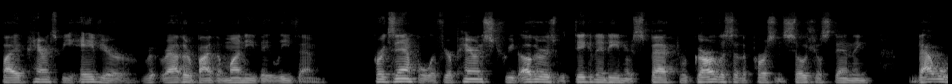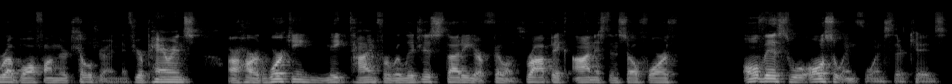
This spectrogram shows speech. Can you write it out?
by a parent's behavior rather by the money they leave them. For example, if your parents treat others with dignity and respect, regardless of the person's social standing, that will rub off on their children. If your parents are hardworking, make time for religious study, are philanthropic, honest, and so forth, all this will also influence their kids.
